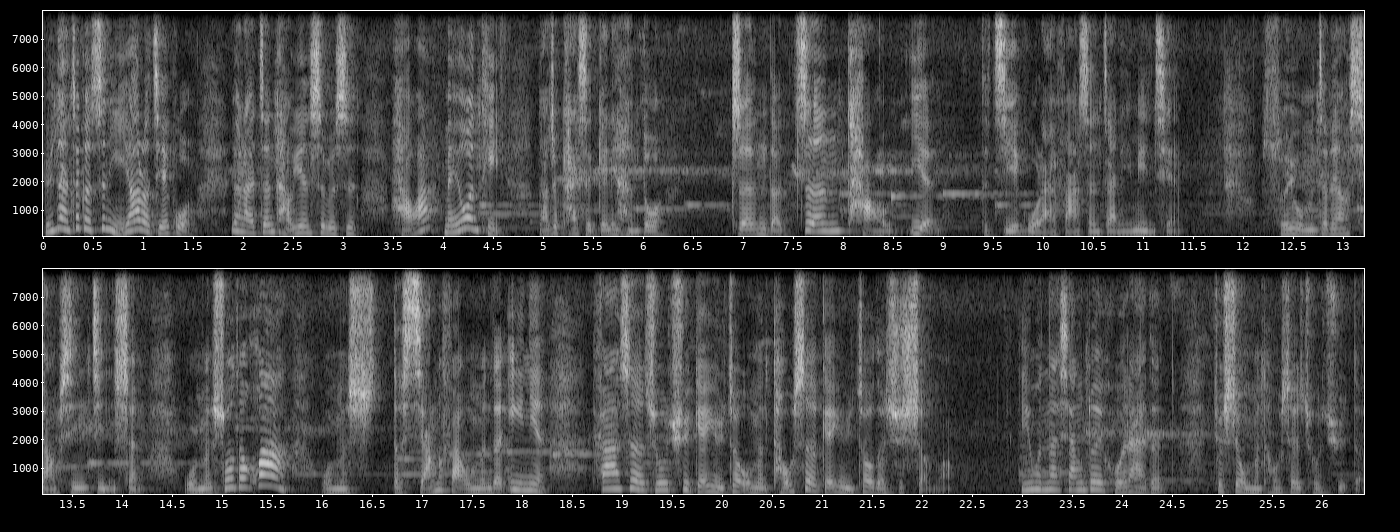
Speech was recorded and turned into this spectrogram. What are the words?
原来这个是你要的结果，要来真讨厌是不是？好啊，没问题，然后就开始给你很多真的真讨厌的结果来发生在你面前。所以，我们真的要小心谨慎。我们说的话，我们的想法，我们的意念，发射出去给宇宙，我们投射给宇宙的是什么？因为那相对回来的，就是我们投射出去的。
